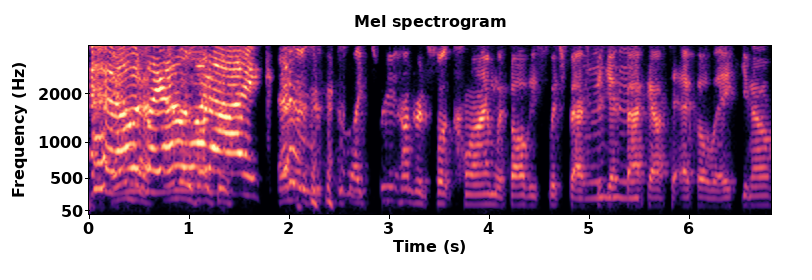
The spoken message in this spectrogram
And I was that- like, I and don't want like to this- hike. and there's this like 300 foot climb with all these switchbacks to get Mhm. back out to Echo Lake. You know,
